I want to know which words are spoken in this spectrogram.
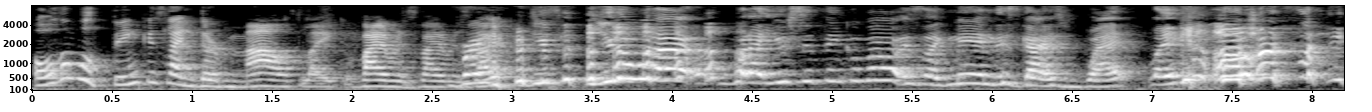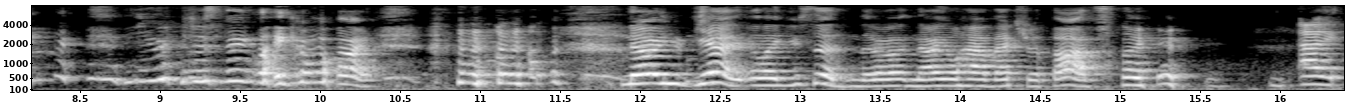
all I will think is like their mouth like virus virus Right? virus You, you know what I what I used to think about is like, man, this guy's wet. Like, like you just think like, come on. no, you yeah, like you said, now, now you'll have extra thoughts. Like, I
